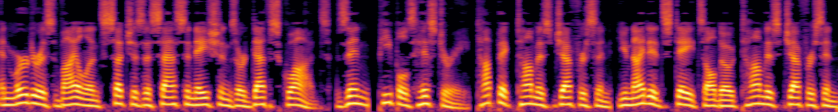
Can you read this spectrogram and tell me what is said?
and murderous violence such as assassinations or death squads. Zinn, People's History Topic Thomas Jefferson, United States Although Thomas Jefferson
